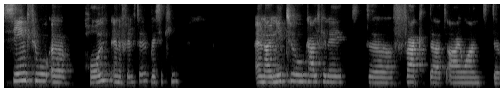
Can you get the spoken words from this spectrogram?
seeing through a hole in a filter, basically. And I need to calculate the fact that I want the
